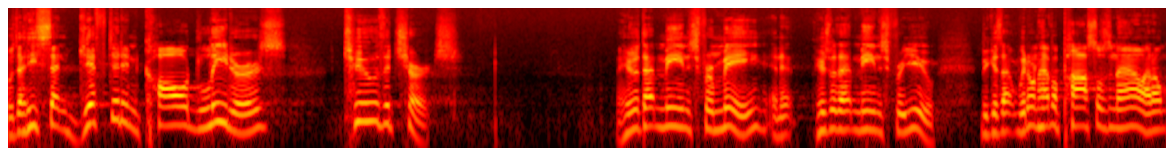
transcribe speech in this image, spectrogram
was that he sent gifted and called leaders to the church. Now, here's what that means for me, and it, here's what that means for you. Because I, we don't have apostles now. I don't,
